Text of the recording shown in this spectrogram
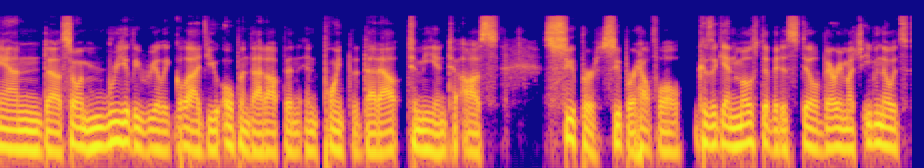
And uh, so I'm really, really glad you opened that up and, and pointed that out to me and to us. Super, super helpful. Because again, most of it is still very much, even though it's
